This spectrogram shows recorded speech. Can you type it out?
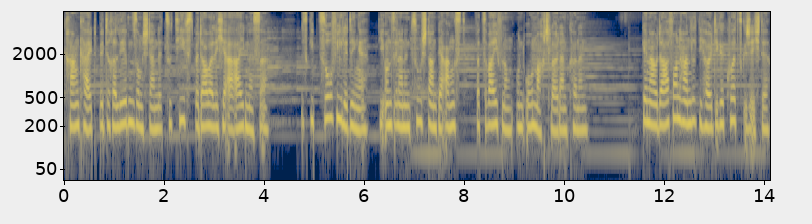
Krankheit, bittere Lebensumstände, zutiefst bedauerliche Ereignisse. Es gibt so viele Dinge, die uns in einen Zustand der Angst, Verzweiflung und Ohnmacht schleudern können. Genau davon handelt die heutige Kurzgeschichte.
